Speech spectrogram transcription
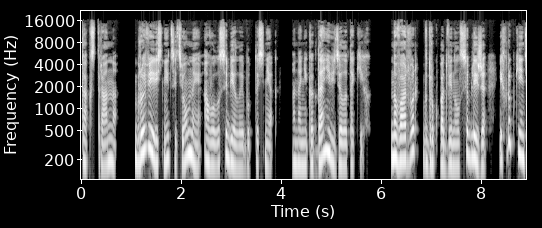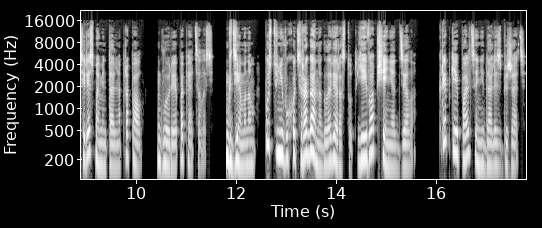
Так странно. Брови и ресницы темные, а волосы белые, будто снег. Она никогда не видела таких. Но варвар вдруг подвинулся ближе, и хрупкий интерес моментально пропал. Глория попятилась. К демонам. Пусть у него хоть рога на голове растут, ей вообще нет дела. Крепкие пальцы не дали сбежать.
